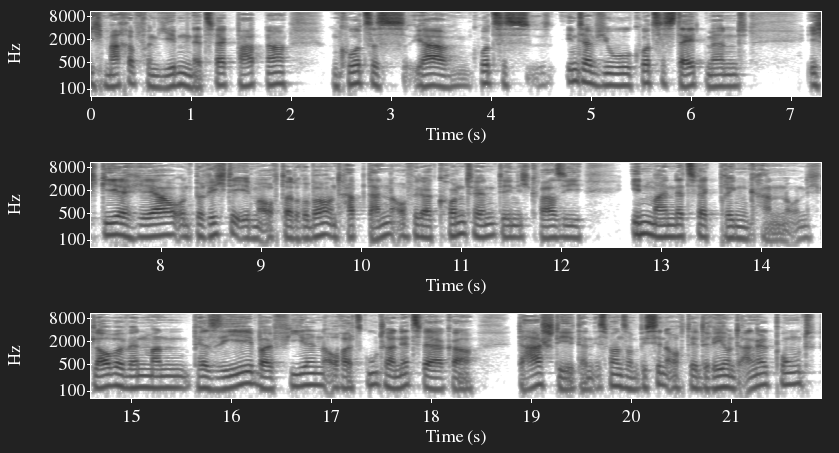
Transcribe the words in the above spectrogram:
ich mache von jedem Netzwerkpartner ein kurzes, ja, ein kurzes Interview, kurzes Statement, Ich gehe her und berichte eben auch darüber und habe dann auch wieder Content, den ich quasi in mein Netzwerk bringen kann. Und ich glaube, wenn man per se bei vielen auch als guter Netzwerker dasteht, dann ist man so ein bisschen auch der Dreh- und Angelpunkt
